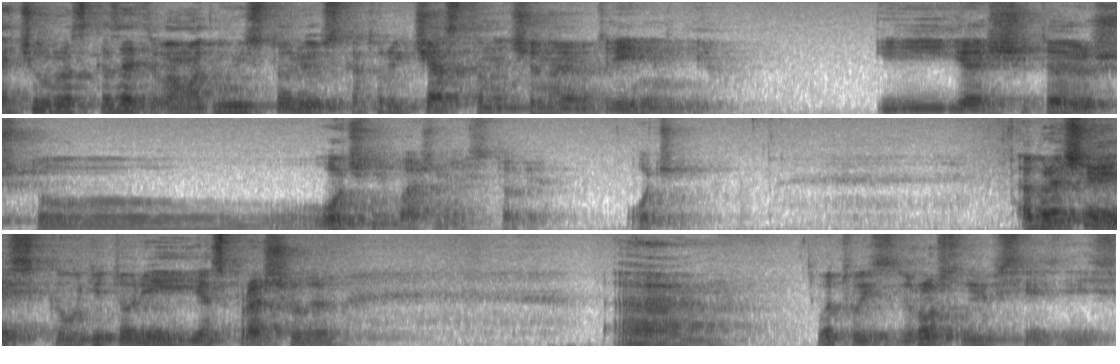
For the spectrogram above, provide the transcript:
Хочу рассказать вам одну историю, с которой часто начинаю тренинги. И я считаю, что очень важная история. Очень. Обращаясь к аудитории, я спрашиваю, а, вот вы взрослые все здесь,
